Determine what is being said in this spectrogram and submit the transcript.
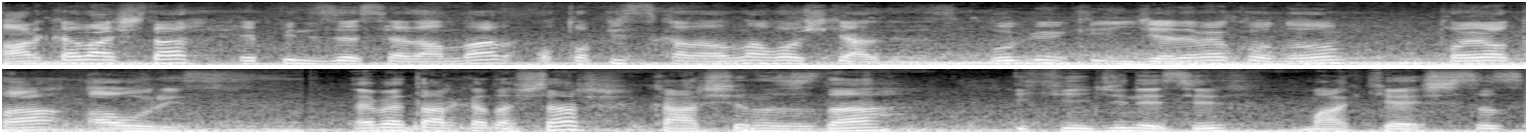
Arkadaşlar hepinize selamlar. Otopist kanalına hoş geldiniz. Bugünkü inceleme konuğum Toyota Auris. Evet arkadaşlar karşınızda ikinci nesil makyajsız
